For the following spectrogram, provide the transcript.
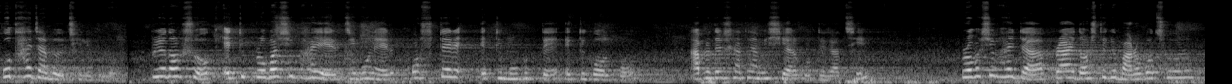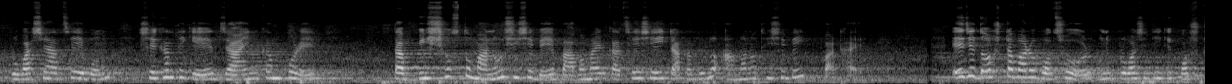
কোথায় যাবে ওই ছেলেগুলো? প্রিয় দর্শক, একটি প্রবাসী ভাইয়ের জীবনের কষ্টের একটি মুহূর্তে একটি গল্প আপনাদের সাথে আমি শেয়ার করতে যাচ্ছি। প্রবাসী ভাইটা প্রায় দশ থেকে বারো বছর প্রবাসে আছে এবং সেখান থেকে যা ইনকাম করে, তা বিশ্বস্ত মানুষ হিসেবে বাবা মায়ের কাছে সেই টাকাগুলো আমানত হিসেবেই পাঠায়। এই যে দশটা বারো বছর উনি প্রবাসী থেকে কষ্ট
